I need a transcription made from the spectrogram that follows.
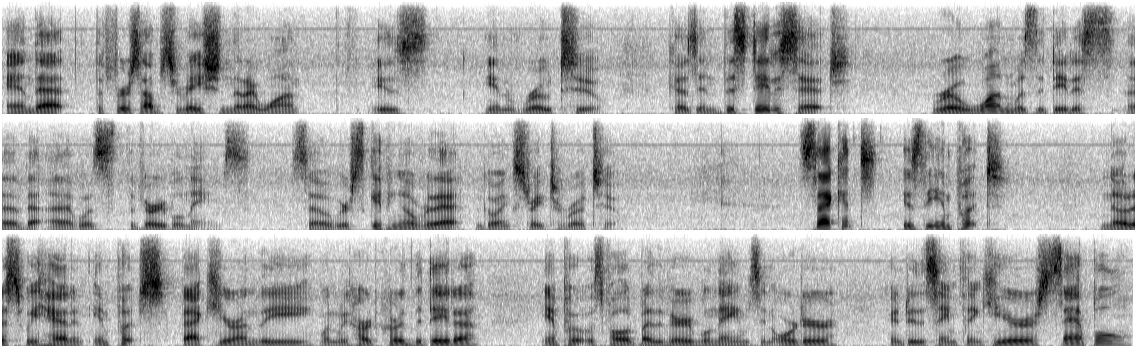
and that the first observation that I want is in row 2. Because in this data set, row 1 was the data uh, that uh, was the variable names. So we're skipping over that and going straight to row 2. Second is the input. Notice we had an input back here on the, when we hardcoded the data. Input was followed by the variable names in order. We're going to do the same thing here. Sample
